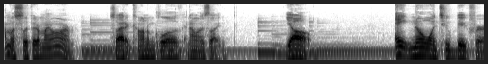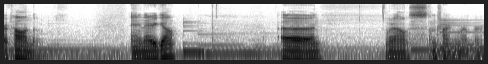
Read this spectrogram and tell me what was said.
I'm gonna slip it on my arm. So I had a condom glove and I was like, y'all, ain't no one too big for a condom. And there you go. Uh, what else? I'm trying to remember.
